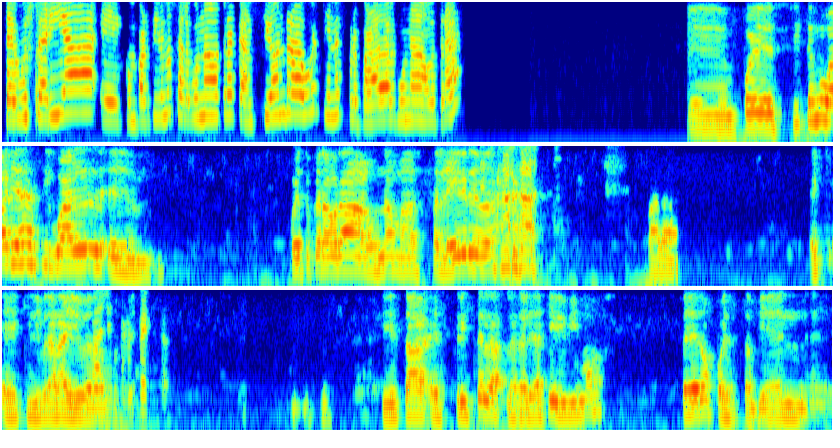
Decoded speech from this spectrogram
¿Te gustaría eh, compartirnos alguna otra canción, Raúl? ¿Tienes preparada alguna otra? Eh, pues sí tengo varias, igual eh, voy a tocar ahora una más alegre, ¿verdad? Para equ- equilibrar ahí, ¿verdad? Vale, Porque perfecto. sí está, es triste la, la realidad que vivimos, pero pues también eh,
